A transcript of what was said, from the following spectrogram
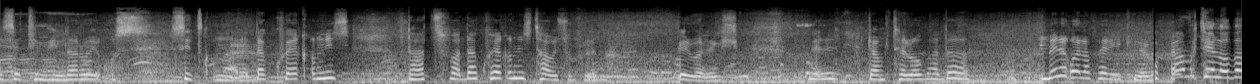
ესეთი მინდა რომ იყოს სიწყნარე და ქვეყნის დაცვა და ქვეყნის თავისუფლება. პირველ რიგში. მე ჯანმრთელობა და მე ყველაფერი იქნება. ჯანმრთელობა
